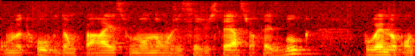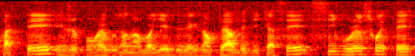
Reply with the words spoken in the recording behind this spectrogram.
on me trouve donc pareil sous mon nom JC Juster sur Facebook. Vous pouvez me contacter et je pourrai vous en envoyer des exemplaires dédicacés si vous le souhaitez.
